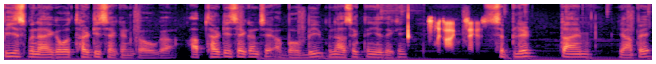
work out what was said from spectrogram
पीस बनाएगा वो थर्टी सेकंड का होगा। आप थर्टी सेकंड से अब भी बना सकते हैं, ये देखें। स्प्लिट टाइम यहाँ पे।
